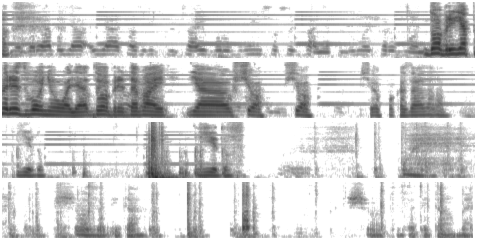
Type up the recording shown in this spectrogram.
Не бере, бо я, я кажу, відключаю, бо розумію, що щось зайнято. Думаю, перезвоню. Добре, я перезвоню, Оля. Добре, давай. Я все, все, все показала вам. Їду. Їду. Ой, що за біда? Що це за біда в мене?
